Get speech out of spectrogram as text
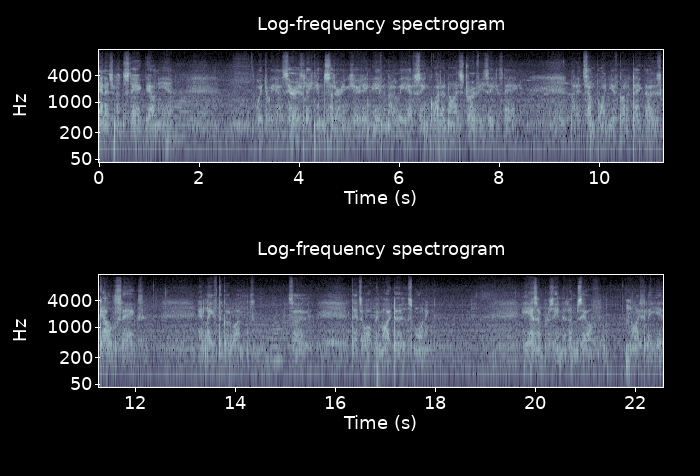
management stag down here, which we are seriously considering shooting, even though we have seen quite a nice trophy sika stag. But at some point you've got to take those cull stags and leave the good ones. So that's what we might do this morning. He hasn't presented himself nicely yet,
